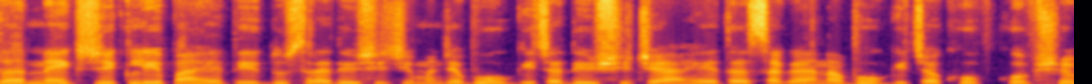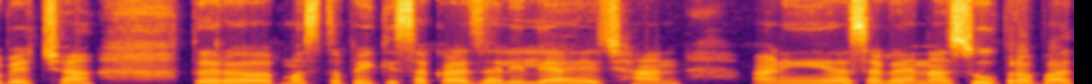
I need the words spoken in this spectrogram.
तर नेक्स्ट जी क्लिप आहे ती दुसऱ्या दिवशीची म्हणजे भोगीच्या दिवशीची आहे. तर सगळ्यांना भोगीच्या खूप खूप शुभेच्छा. तर मस्तपैकी सकाळ झालेली आहे छान. आणि सगळ्यांना सुप्रभात.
